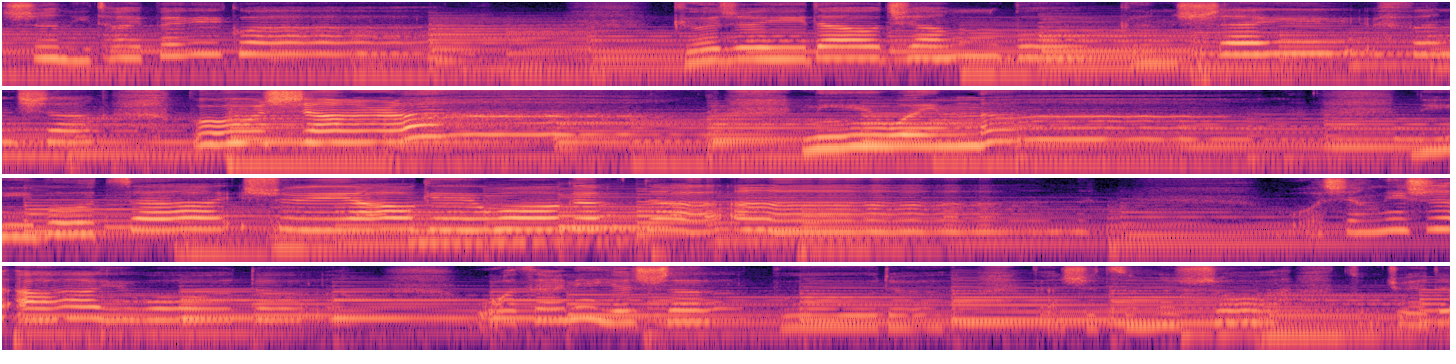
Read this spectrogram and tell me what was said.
是你太悲观，隔着一道墙不跟谁分享，不想让你为难。你不再需要给我个答案，我想你是爱我的，我猜你也舍不得，是怎么说，总觉得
